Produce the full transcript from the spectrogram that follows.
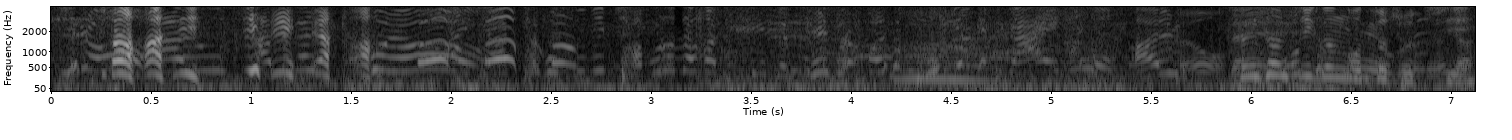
진짜 아니 씨 아, 이거 자꾸 누님 잡으러다가 지금 그 대상만 포기하니까 아이고. 아유. 승선 네, 찍은 것도 해요, 좋지.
